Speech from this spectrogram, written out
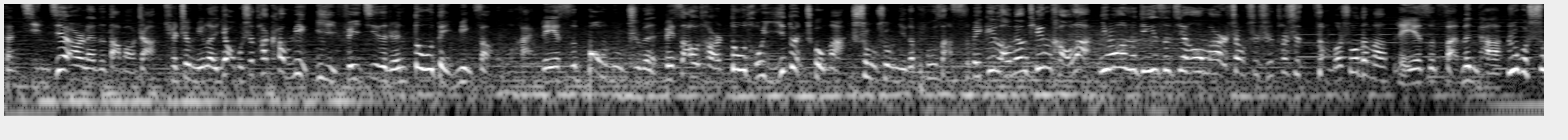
但紧接而来的大爆炸却证明了，要不是他抗命，一飞机的人都得命丧火海。雷耶斯暴怒质问，被萨奥特尔兜头一顿臭骂：“收收你的菩萨慈悲，给老娘听好了！你忘了第一次见奥马尔上市时他是怎么说的吗？”雷耶斯反问他：“如果是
